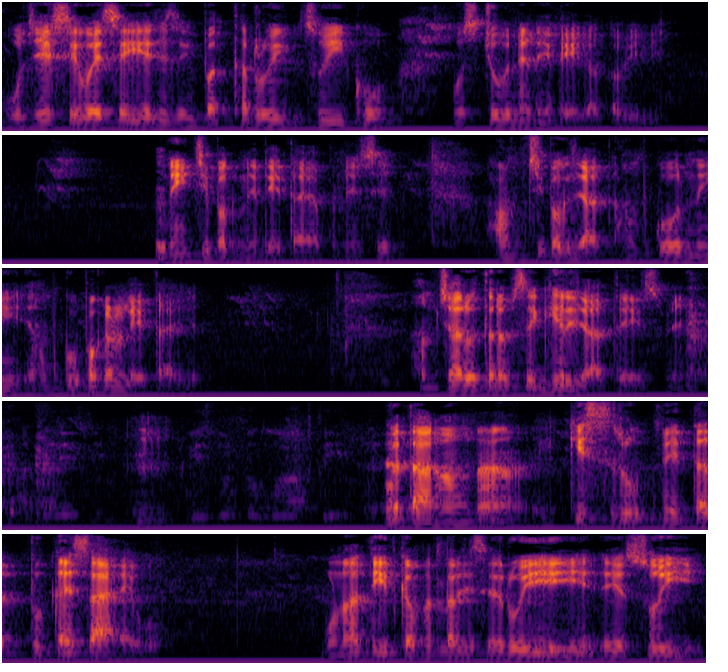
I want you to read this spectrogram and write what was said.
वो जैसे वैसे ही है, जैसे पत्थर रोई, सुई को वो चुभने नहीं देगा कभी भी। नहीं चिपकने देता है अपने से। हम चिपक जाते, हमको नहीं, हमको पकड़ लेता है हम चारों तरफ़ से घिर जाते हैं इसमें। हम्म। बता रहा हूँ ना किस रूप में, तत्व कैसा है वो? गुणातीत का मतलब जैसे रुई, ये सुई।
